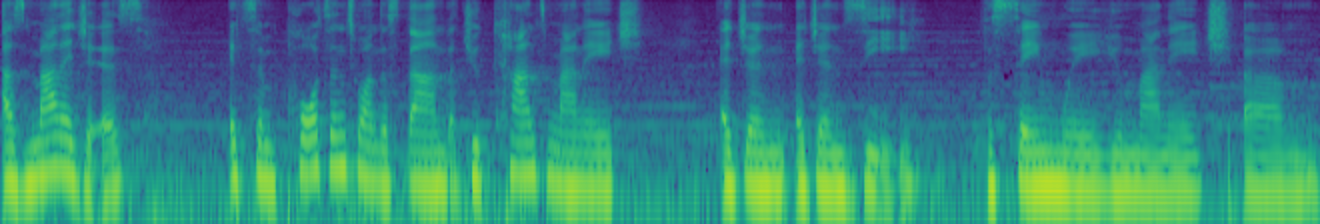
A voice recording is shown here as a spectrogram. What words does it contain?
As managers, it's important to understand that you can't manage a Gen, a Gen Z the same way you manage um,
